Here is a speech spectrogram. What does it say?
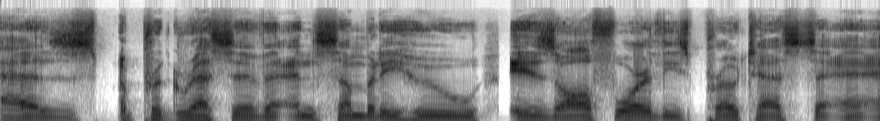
as a progressive and somebody who is all for these protests. And,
